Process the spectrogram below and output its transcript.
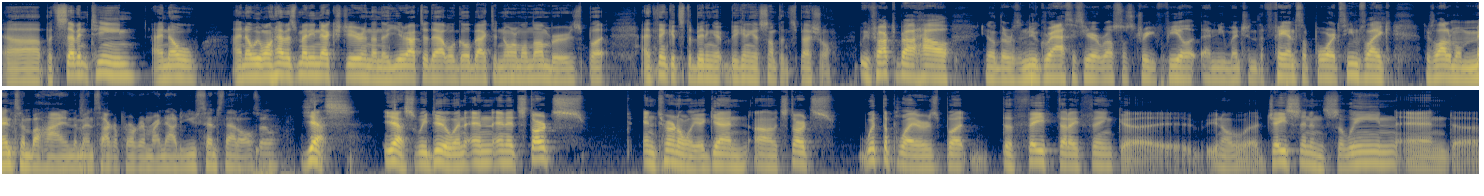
Uh, but 17, I know I know we won't have as many next year, and then the year after that we'll go back to normal numbers. But I think it's the beginning beginning of something special. We've talked about how you know there was a new grass this year at Russell Street Field, and you mentioned the fan support. It seems like there's a lot of momentum behind the men's soccer program right now. Do you sense that also? Yes, yes, we do, and and and it starts internally. Again, uh, it starts with the players, but the faith that I think uh, you know uh, Jason and Celine and uh,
